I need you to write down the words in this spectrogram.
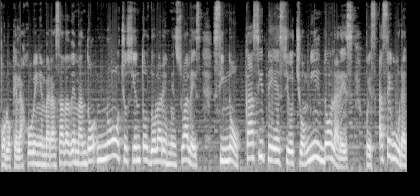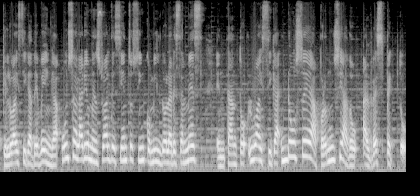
por lo que la joven embarazada demandó no 800 dólares mensuales, sino casi 18 mil dólares, pues asegura que Loaiziga devenga un salario mensual de 105 mil dólares al mes, en tanto Loaiziga no se ha pronunciado al respecto.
